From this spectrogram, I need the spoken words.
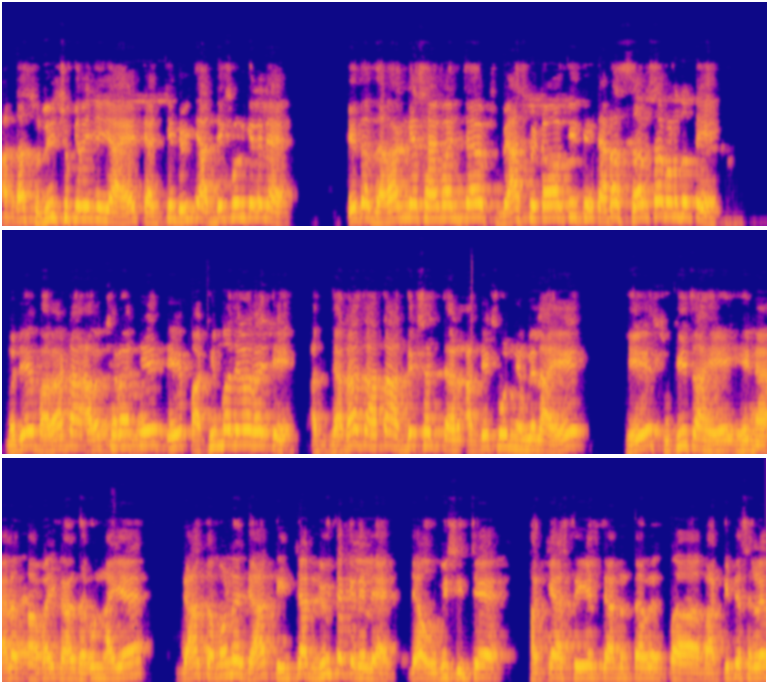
आता सुनील शुक्रे जे आहेत त्यांची नियुक्ती अध्यक्ष म्हणून केलेली आहे. ते तर धरांगे साहेबांच्या व्यासपीठावरती ते त्यांना सर सर म्हणत होते. म्हणजे मराठा आरक्षणाचे ते पाठिंबा देणार आहे ते. त्यांनाच आता अध्यक्ष अध्यक्ष म्हणून नेमलेलं आहे. हे चुकीचं आहे. हे न्यायालय सामायिक धरून नाहीये. त्याचप्रमाणे ज्या तीन चार नियुक्त्या केलेल्या आहेत ज्या ओबीसीचे हाके असतील त्यानंतर बाकीचे सगळे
